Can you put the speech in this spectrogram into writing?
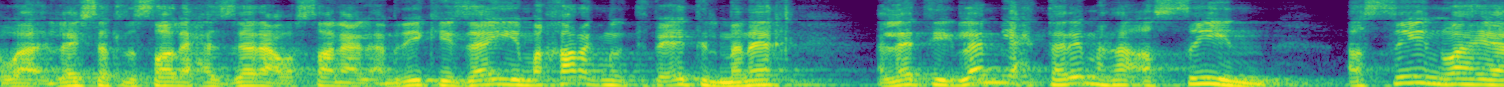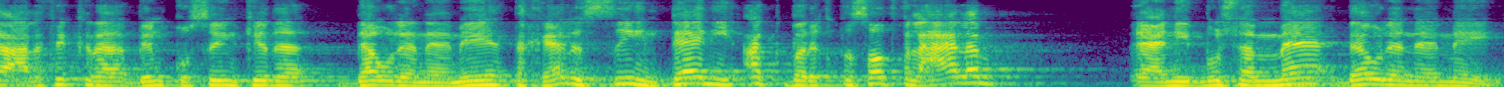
وليست لصالح الزارع والصانع الأمريكي زي ما خرج من اتفاقية المناخ التي لم يحترمها الصين الصين وهي على فكرة بين قوسين كده دولة نامية. تخيل الصين تاني أكبر اقتصاد في العالم يعني مسماة دولة نامية.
